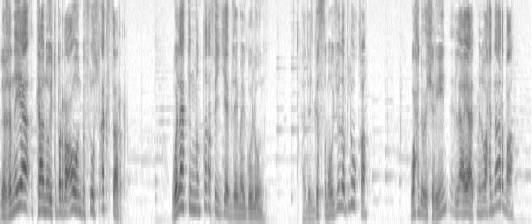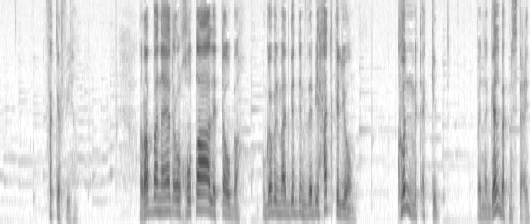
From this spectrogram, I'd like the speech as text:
الأغنياء كانوا يتبرعون بفلوس أكثر. ولكن من طرف الجيب زي ما يقولون. هذه القصة موجودة بلوقا 21 الآيات من واحد لأربعة فكر فيها. ربنا يدعو الخطاة للتوبة. وقبل ما تقدم ذبيحتك اليوم كن متأكد بأن قلبك مستعد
